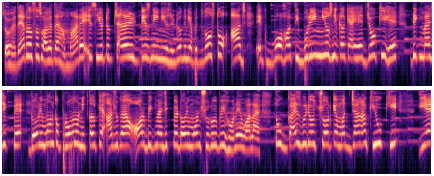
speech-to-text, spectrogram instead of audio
सो है देर दोस्तों स्वागत है हमारे इस YouTube channel Disney news network India पे। तो दोस्तों आज एक बहुत ही बुरी न्यूज़ निकल के आई है जो कि है बिग मैजिक पे डोरेमोन का प्रोमो निकल के आ चुका है और बिग मैजिक पे डोरेमोन शुरू भी होने वाला है। तो गाइस वीडियो छोड़ के मत जाना क्योंकि ये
